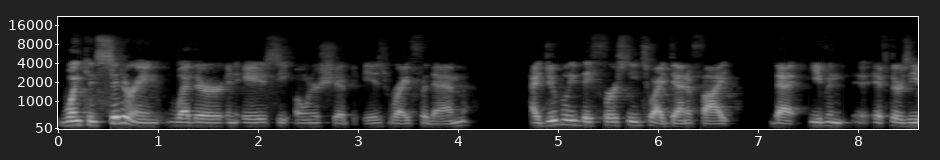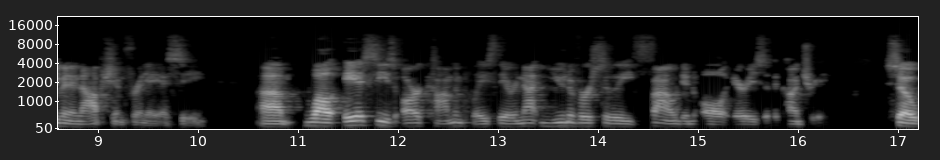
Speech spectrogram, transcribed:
when considering whether an ASC ownership is right for them, I do believe they first need to identify that even if there's even an option for an ASC. Um, while ASCs are commonplace, they are not universally found in all areas of the country. So,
